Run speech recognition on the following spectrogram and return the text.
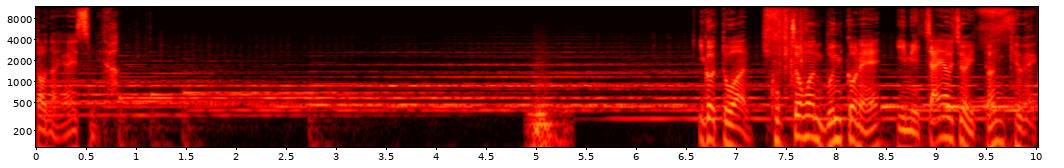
떠나야 했습니다. 이것 또한 국정원 문건에 이미 짜여져 있던 계획.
